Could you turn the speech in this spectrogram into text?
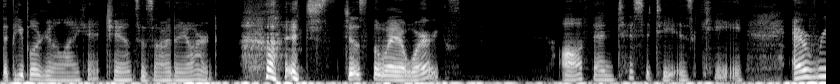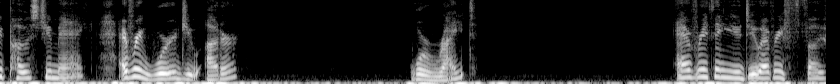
that people are going to like it, chances are they aren't. it's just the way it works. Authenticity is key. Every post you make, every word you utter or write, everything you do, every fo-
